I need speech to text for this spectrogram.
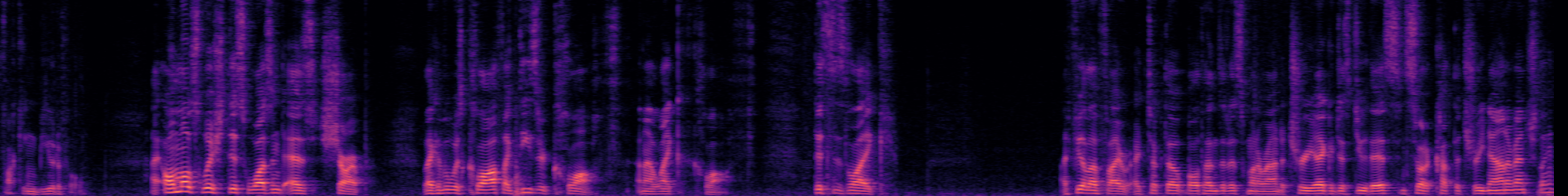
fucking beautiful. I almost wish this wasn't as sharp. Like if it was cloth, like these are cloth and I like cloth. This is like I feel if I, I took the, both ends of this, went around a tree, I could just do this and sort of cut the tree down eventually.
